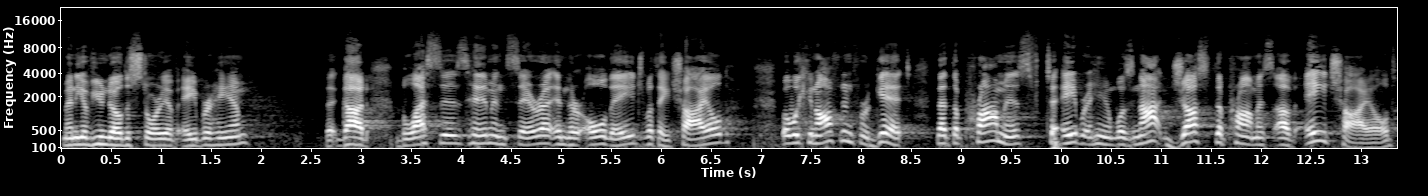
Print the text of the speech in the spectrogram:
Many of you know the story of Abraham that God blesses him and Sarah in their old age with a child. But we can often forget that the promise to Abraham was not just the promise of a child,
